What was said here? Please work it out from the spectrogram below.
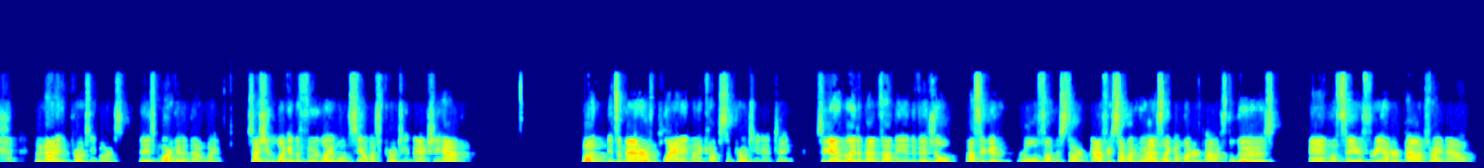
they're not even protein bars. They just market it that way. So actually look at the food label and see how much protein they actually have. But it's a matter of planning when it comes to protein intake. So again, it really depends on the individual. That's a good rule of thumb to start. Now, if you're someone who has like 100 pounds to lose, and let's say you're 300 pounds right now,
